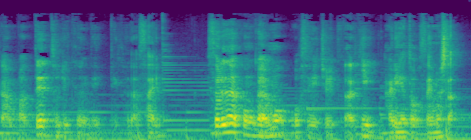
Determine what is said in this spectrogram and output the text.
頑張って取り組んでいってください。それでは今回もご清聴いただきありがとうございました。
